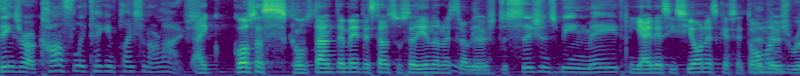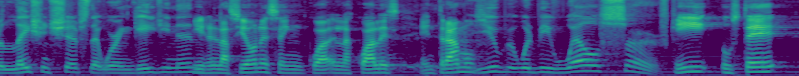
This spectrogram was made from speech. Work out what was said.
things are constantly taking place in our lives. Hay cosas constantemente están sucediendo en nuestra vida. There's decisions being made. Y hay decisiones que se toman There's relationships that we're engaging y in. relaciones en, en las cuales entramos. You would be well served Y usted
